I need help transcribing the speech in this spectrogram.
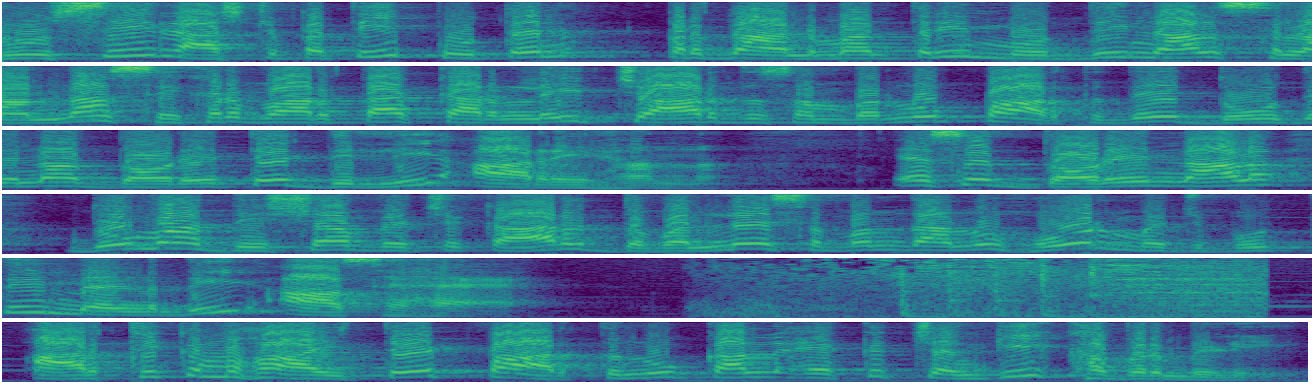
ਰੂਸੀ ਰਾਸ਼ਟਰਪਤੀ ਪੁਤਿਨ ਪ੍ਰਧਾਨ ਮੰਤਰੀ ਮੋਦੀ ਨਾਲ ਸਾਲਾਨਾ ਸਿਖਰ ਵਾਰਤਾ ਕਰਨ ਲਈ 4 ਦਸੰਬਰ ਨੂੰ ਭਾਰਤ ਦੇ 2 ਦਿਨਾਂ ਦੌਰੇ ਤੇ ਦਿੱਲੀ ਆ ਰਹੇ ਹਨ। ਇਸ ਦੌਰੇ ਨਾਲ ਦੋਵਾਂ ਦੇਸ਼ਾਂ ਵਿਚਕਾਰ ਦਵੱਲੇ ਸਬੰਧਾਂ ਨੂੰ ਹੋਰ ਮਜ਼ਬੂਤੀ ਮਿਲਣ ਦੀ ਆਸ ਹੈ। ਆਰਥਿਕ ਮੁਹਾਜ ਤੇ ਭਾਰਤ ਨੂੰ ਕੱਲ ਇੱਕ ਚੰਗੀ ਖਬਰ ਮਿਲੀ।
